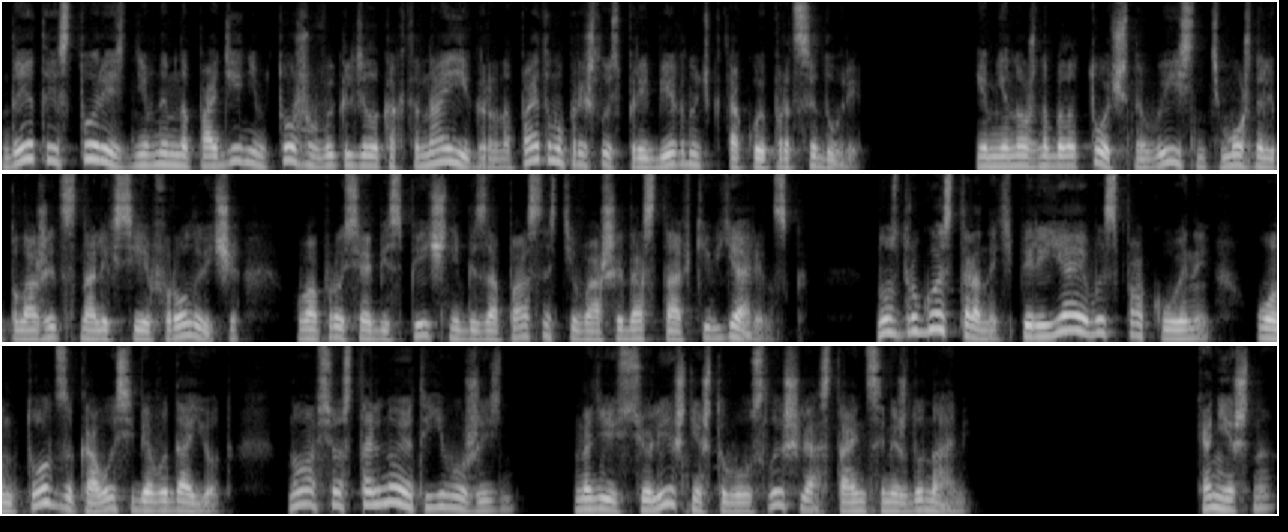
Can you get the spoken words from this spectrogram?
Да эта история с дневным нападением тоже выглядела как-то наигранно, поэтому пришлось прибегнуть к такой процедуре. И мне нужно было точно выяснить, можно ли положиться на Алексея Фроловича, в вопросе обеспечения безопасности вашей доставки в Яринск. Но с другой стороны, теперь и я, и вы спокойны. Он тот, за кого себя выдает. Ну а все остальное – это его жизнь. Надеюсь, все лишнее, что вы услышали, останется между нами. Конечно,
